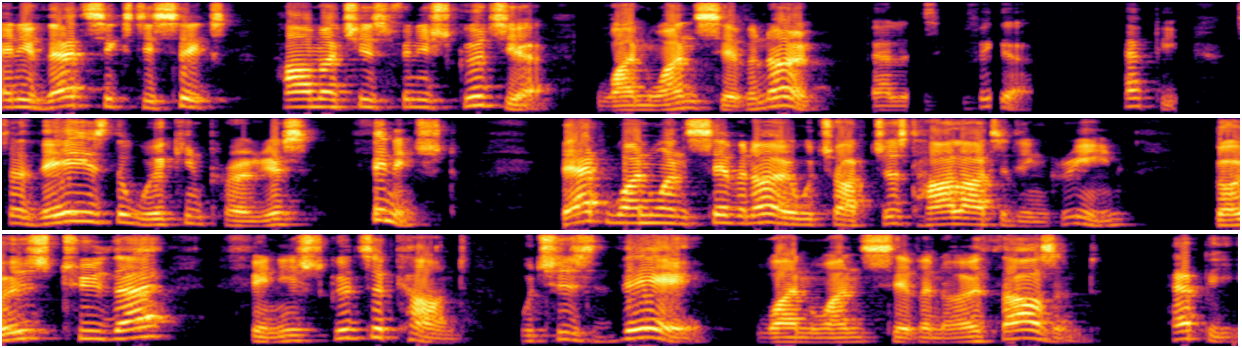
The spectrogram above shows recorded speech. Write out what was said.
And if that's 66, how much is finished goods here? 1170, balancing figure. Happy. So there is the work in progress finished. That 1170, which I've just highlighted in green, goes to the finished goods account, which is there, 1170,000. Happy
